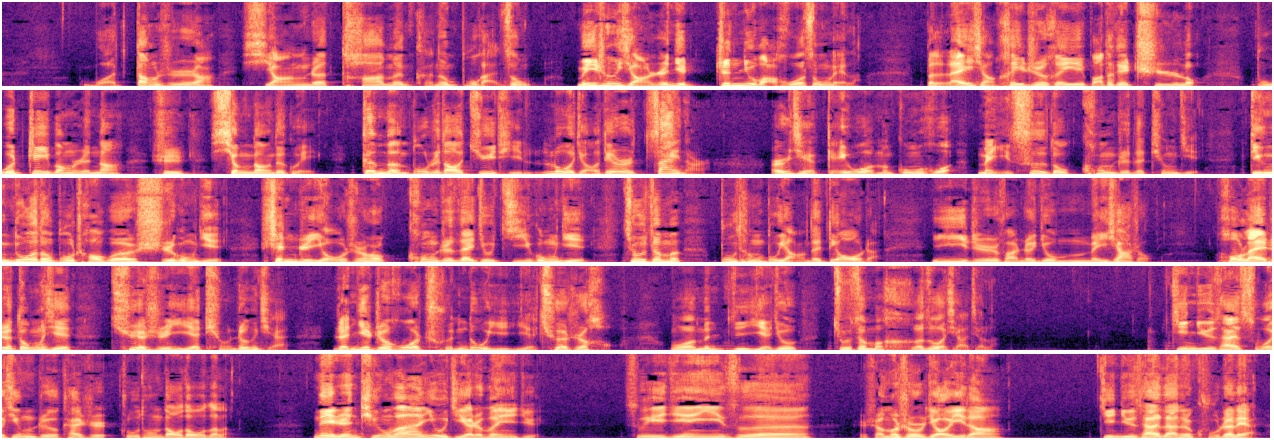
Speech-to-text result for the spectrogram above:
我当时啊想着他们可能不敢送，没成想人家真就把货送来了。本来想黑吃黑把它给吃了，不过这帮人呐是相当的鬼，根本不知道具体落脚地儿在哪儿，而且给我们供货每次都控制的挺紧，顶多都不超过十公斤，甚至有时候控制在就几公斤，就这么不疼不痒的吊着，一直反正就没下手。后来这东西确实也挺挣钱，人家这货纯度也也确实好，我们也就就这么合作下去了。金聚财索性这就开始竹筒倒豆子了。那人听完又接着问一句：“最近一次什么时候交易的？”金聚财在那苦着脸：“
